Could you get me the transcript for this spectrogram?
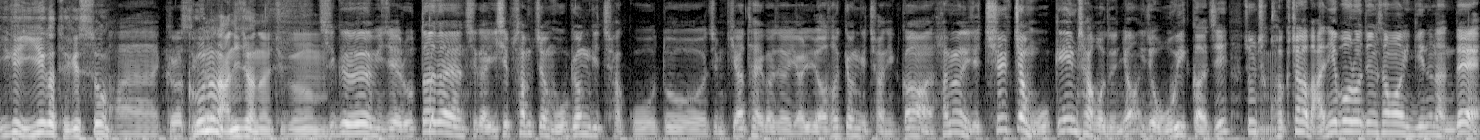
이게 이해가 되겠어. 아, 그렇습니다. 그거는 아니잖아요 지금. 지금 이제 롯데 자이언츠가 23.5경기 차고 또 지금 기아 타이거즈 16경기 차니까 하면 이제 7.5게임 차거든요. 이제 5위까지. 좀 격차가 많이 벌어진 상황이기는 한데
